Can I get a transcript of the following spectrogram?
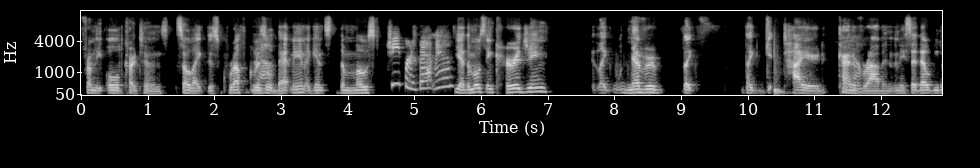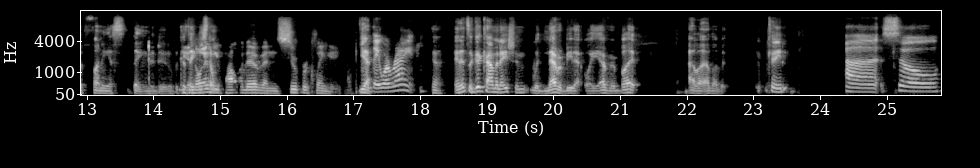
from the old cartoons. So like this gruff, grizzled Batman against the most, Cheapers, Batman. yeah, the most encouraging, like never like like get tired kind Yeah. of Robin. And they said that would be the funniest thing to do because they just annoyingly don't. positive and super clingy. Yeah. And they were right. Yeah, and it's a good combination. Would never be that way ever, but I, lo- I love it. Katie, Uh, so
